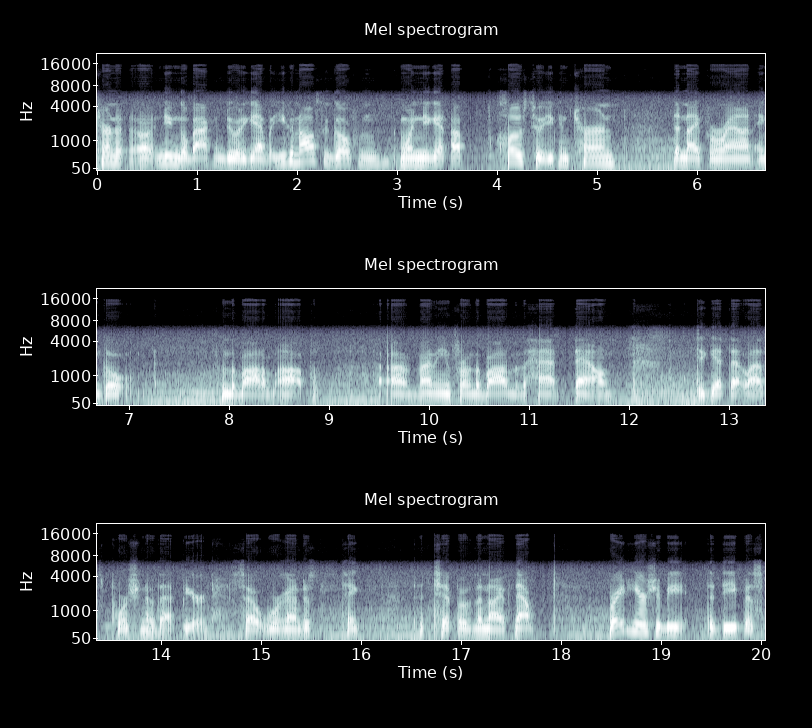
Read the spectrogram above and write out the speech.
Turn it. Uh, you can go back and do it again. But you can also go from when you get up close to it, you can turn the knife around and go from the bottom up. Um, I mean, from the bottom of the hat down to get that last portion of that beard. So we're going to just take the tip of the knife. Now, right here should be the deepest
